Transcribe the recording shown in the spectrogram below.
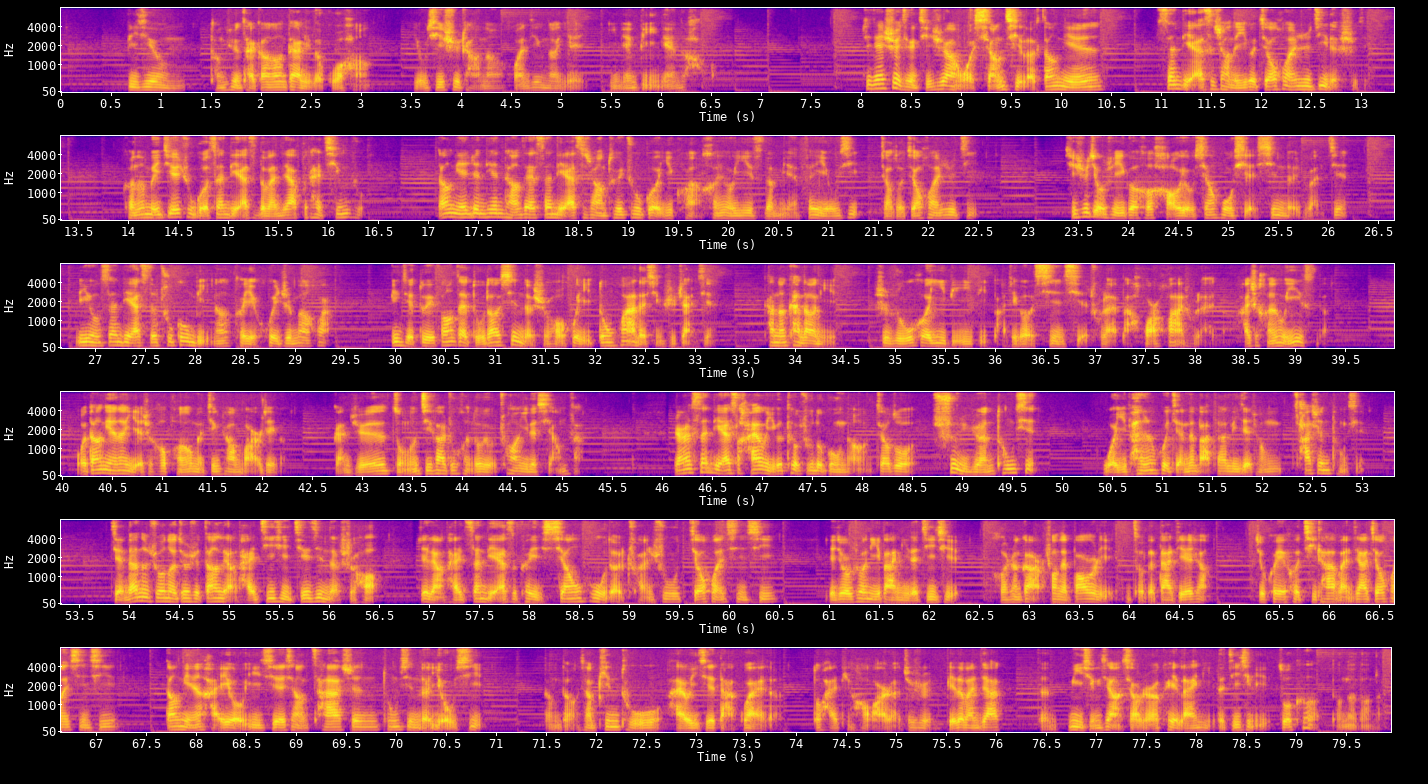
毕竟腾讯才刚刚代理了国行，游戏市场呢环境呢也一年比一年的好。这件事情其实让我想起了当年 3DS 上的一个交换日记的事件，可能没接触过 3DS 的玩家不太清楚。当年任天堂在 3DS 上推出过一款很有意思的免费游戏，叫做《交换日记》，其实就是一个和好友相互写信的软件。利用 3DS 的触控笔呢，可以绘制漫画，并且对方在读到信的时候会以动画的形式展现，他能看到你是如何一笔一笔把这个信写出来，把画画出来的，还是很有意思的。我当年呢也是和朋友们经常玩这个，感觉总能激发出很多有创意的想法。然而，3DS 还有一个特殊的功能，叫做顺源通信。我一般会简单把它理解成擦身通信。简单的说呢，就是当两台机器接近的时候，这两台 3DS 可以相互的传输交换信息。也就是说，你把你的机器合上盖儿放在包里，你走在大街上，就可以和其他玩家交换信息。当年还有一些像擦身通信的游戏等等，像拼图，还有一些打怪的。都还挺好玩的，就是别的玩家的密形象小人可以来你的机器里做客，等等等等。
